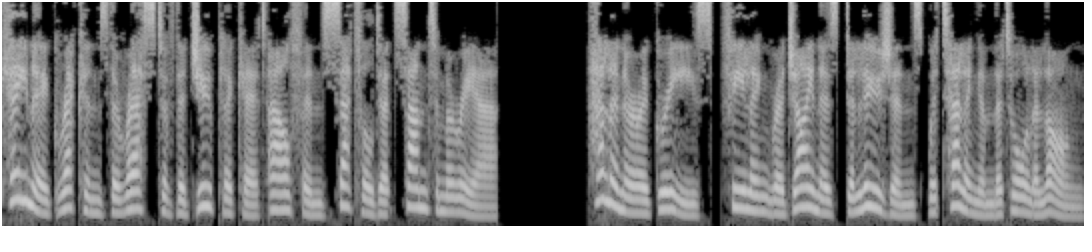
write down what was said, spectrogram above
Koenig reckons the rest of the duplicate Alphans settled at Santa Maria. Helena agrees, feeling Regina's delusions were telling him that all along.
